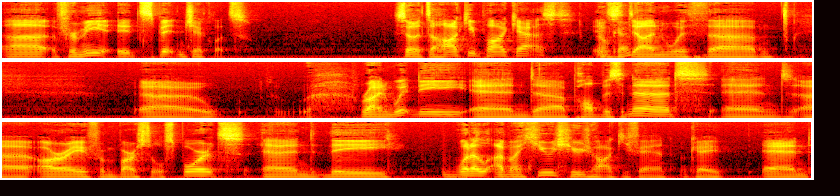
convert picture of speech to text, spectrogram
Uh, for me, it's Spittin' Chiclets. So it's a hockey podcast. It's Okay. done with um, uh, Ryan Whitney and uh, Paul Bissonnette and uh, RA from Barstool Sports, and they. What I, I'm a huge, huge hockey fan. Okay, and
